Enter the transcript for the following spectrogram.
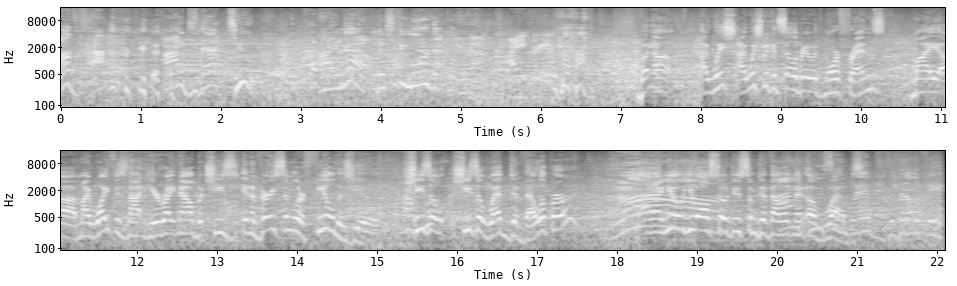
love that. I do that too. I know. There should be more of that going around. I agree. But uh, I wish I wish we could celebrate with more friends. My uh, my wife is not here right now, but she's in a very similar field as you. She's a she's a web developer, and I knew you also do some development do of webs. Web developing.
